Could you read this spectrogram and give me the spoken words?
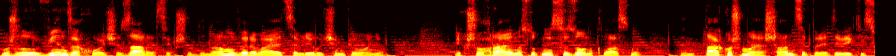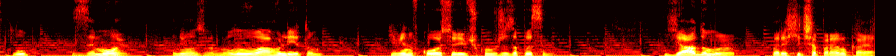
можливо, він захоче зараз, якщо Динамо виривається в Лігу Чемпіонів, якщо грає наступний сезон класно, він також має шанси перейти в якийсь клуб зимою. На нього звернули увагу літом, і він в когось рівчиком вже записаний. Я думаю, перехід Шапаренка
